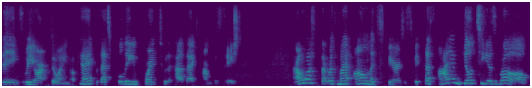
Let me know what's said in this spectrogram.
things we aren't doing, okay? Because that's really important too to have that conversation. I want to start with my own experiences because I am guilty as well.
